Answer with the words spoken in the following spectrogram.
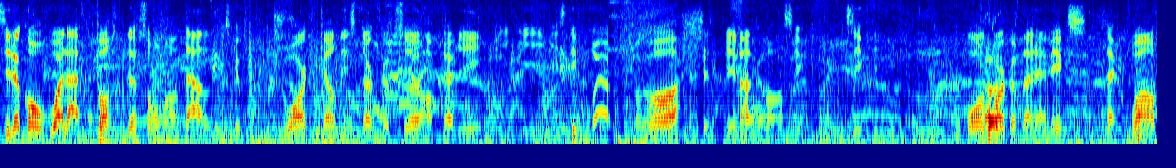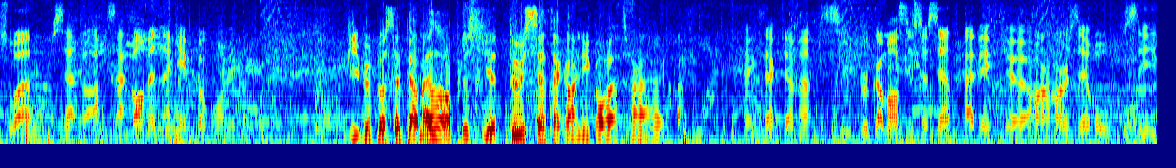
C'est là qu'on voit la force de son mental. Parce que beaucoup de joueurs qui perdent des stocks comme ça en premier, ils, se découragent. Ils sont comme, oh shit, j'ai mal commencé. C'est fini. Un bon Ah. joueur comme Dynamix, ça croit en soi, puis ça, ra- ça ramène la game comme on l'a Puis il peut pas se le permettre. En plus, il y a deux sets à gagner convertiment. à- Exactement. S'il peut commencer ce set avec euh, un 1-0, c'est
